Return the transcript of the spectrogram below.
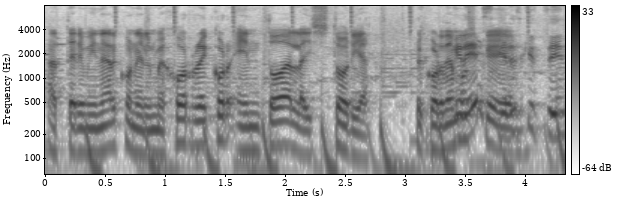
a terminar con el mejor récord en toda la historia. Recordemos ¿Crees, que, crees que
